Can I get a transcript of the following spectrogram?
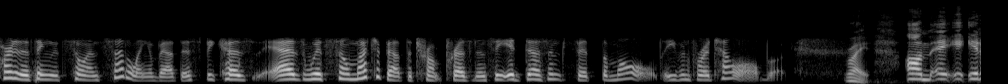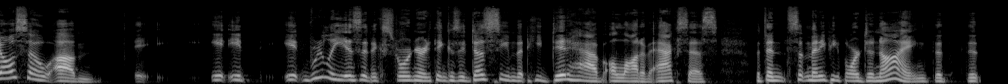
part of the thing that's so unsettling about this because as with so much about the Trump presidency, it doesn't fit the mold even for a tell-all book. Right. Um, it, it also um, it, it it really is an extraordinary thing because it does seem that he did have a lot of access, but then so many people are denying that, that,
